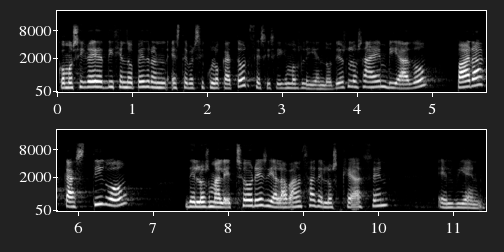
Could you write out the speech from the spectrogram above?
Como sigue diciendo Pedro en este versículo 14, si seguimos leyendo, Dios los ha enviado para castigo de los malhechores y alabanza de los que hacen el bien.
